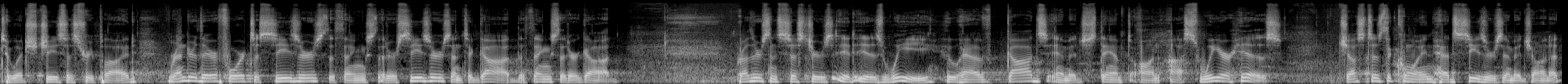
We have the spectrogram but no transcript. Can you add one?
To which Jesus replied, Render therefore to Caesar's the things that are Caesar's, and to God the things that are God. Brothers and sisters, it is we who have God's image stamped on us. We are His, just as the coin had Caesar's image on it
